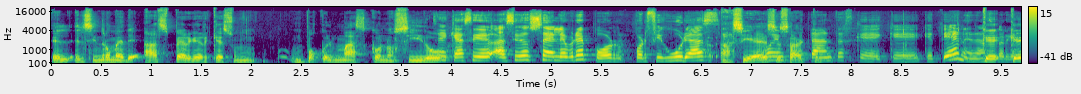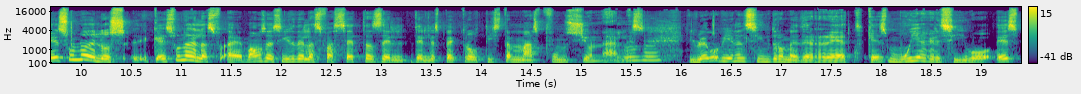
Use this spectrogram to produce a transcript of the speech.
el, síndrome de Asperger, que es un, poco el más conocido. Sí, que ha sido, ha sido célebre por, por figuras Así es, muy importantes que, que, tienen. Que, es uno de los, que es una de las, eh, vamos a decir, de las facetas del, espectro autista más funcionales. Y luego viene el síndrome de Red, que es muy agresivo, es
